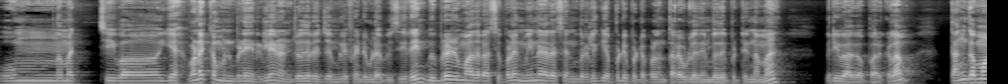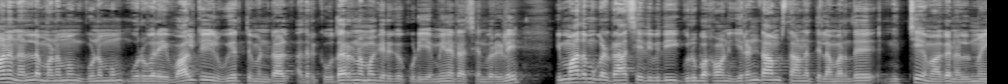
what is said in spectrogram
ஓம் நமச்சிவாய வணக்கம் அன்பினர்களே நான் ஜோதிர ஜெமிலி ஃபெண்டிபிளா பேசுகிறேன். பிப்ரவரி மாத ராசி பலன் மீனராசி ராசி எப்படிப்பட்ட பலன் தர உள்ளது என்பதை பற்றி நம்ம விரிவாக பார்க்கலாம். தங்கமான நல்ல மனமும் குணமும் ஒருவரை வாழ்க்கையில் உயர்த்தும் என்றால் அதற்கு உதாரணமாக இருக்கக்கூடிய மீனராசி என்பவர்களே இம்மாதம் உங்கள் ராசி அதிபதி குரு பகவான் இரண்டாம் ஸ்தானத்தில் அமர்ந்து நிச்சயமாக நன்மை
